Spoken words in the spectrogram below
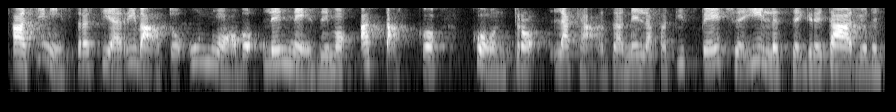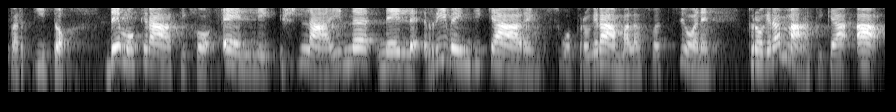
a sinistra sia arrivato un nuovo, l'ennesimo attacco contro la casa. Nella fattispecie il segretario del Partito Democratico Elli Schlein nel rivendicare il suo programma, la sua azione programmatica ha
